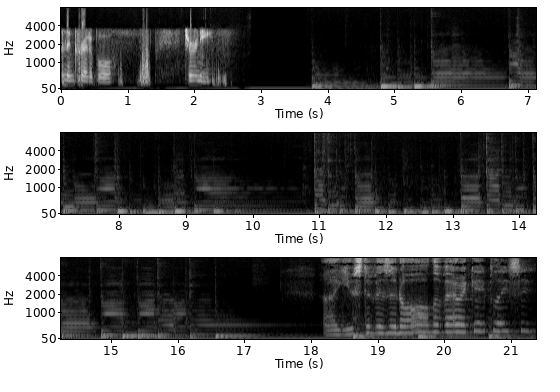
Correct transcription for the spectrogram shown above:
an incredible journey. I used to visit all the very gay places,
